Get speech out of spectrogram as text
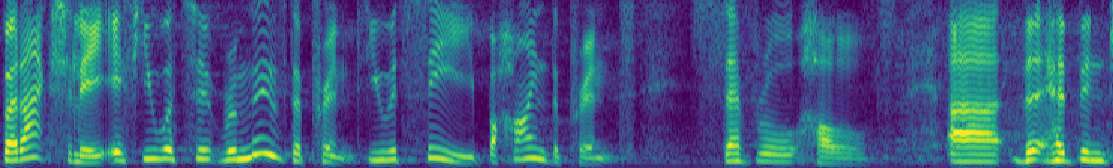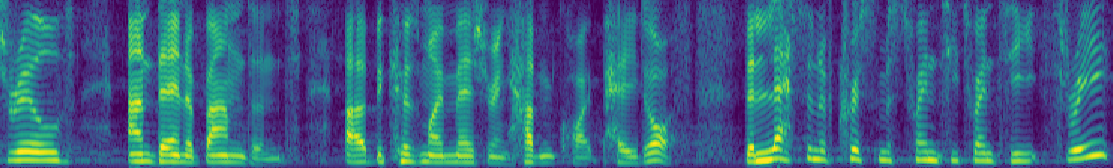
But actually, if you were to remove the print, you would see behind the print several holes uh, that had been drilled and then abandoned uh, because my measuring hadn't quite paid off. The lesson of Christmas 2023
